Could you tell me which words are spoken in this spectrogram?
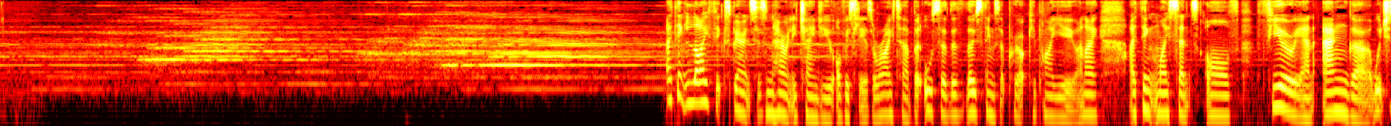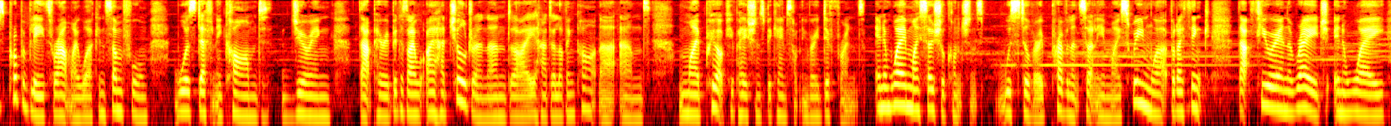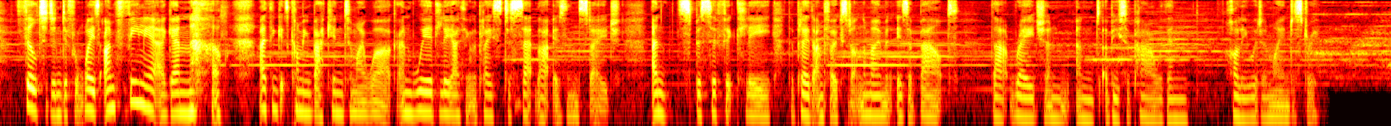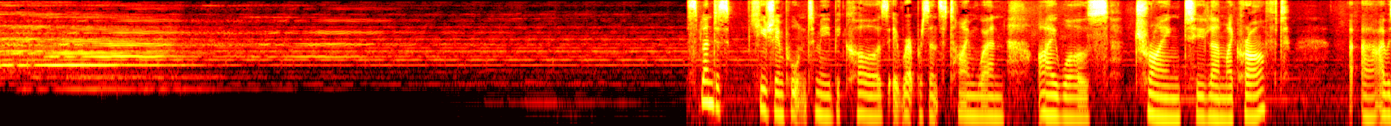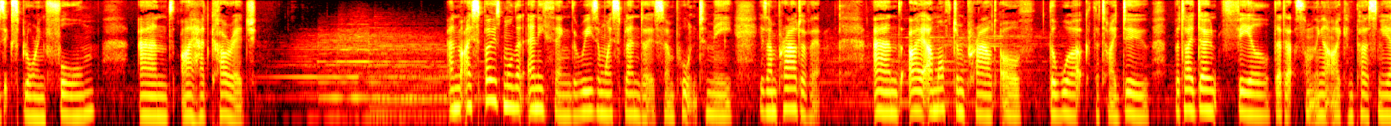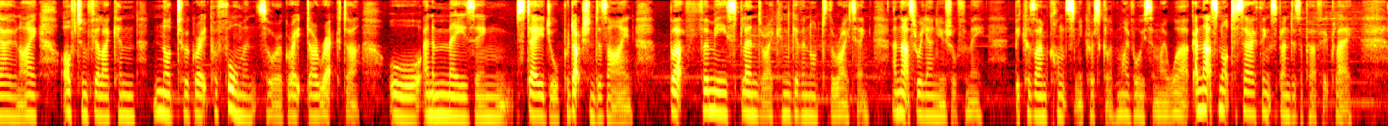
I think life experiences inherently change you, obviously, as a writer, but also the, those things that preoccupy you. And I, I think my sense of fury and anger, which is probably throughout my work in some form, was definitely calmed during that period because I, I had children and I had a loving partner, and my preoccupations became something very different. In a way, my social conscience was still very prevalent, certainly in my screen work, but I think that fury and the rage, in a way, filtered in different ways. I'm feeling it again now. I think it's coming back into my work, and weirdly, I think the place to set that is on stage. And specifically, the play that I'm focused on at the moment is about that rage and, and abuse of power within Hollywood and my industry. Splendour's hugely important to me because it represents a time when I was trying to learn my craft. Uh, I was exploring form and I had courage. And I suppose more than anything, the reason why Splendour is so important to me is I'm proud of it. And I am often proud of the work that I do, but I don't feel that that's something that I can personally own. I often feel I can nod to a great performance or a great director or an amazing stage or production design. But for me, Splendour, I can give a nod to the writing, and that's really unusual for me because I'm constantly critical of my voice and my work. And that's not to say I think Splendour's a perfect play,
